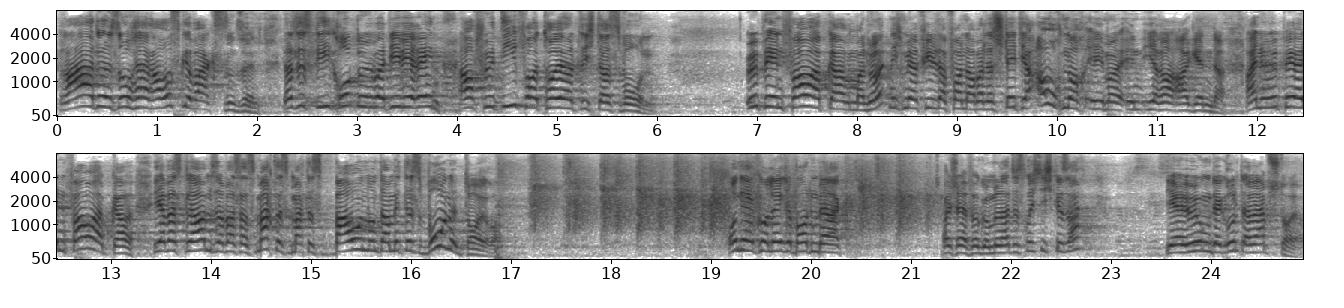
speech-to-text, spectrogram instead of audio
gerade so herausgewachsen sind. Das ist die Gruppe, über die wir reden. Auch für die verteuert sich das Wohnen. ÖPNV-Abgabe, man hört nicht mehr viel davon, aber das steht ja auch noch immer in Ihrer Agenda. Eine ÖPNV-Abgabe. Ja, was glauben Sie, was das macht? Das macht das Bauen und damit das Wohnen teurer. Und, Herr Kollege Boddenberg, Herr Schäfer-Gümbel hat es richtig gesagt. Die Erhöhung der Grunderwerbsteuer.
